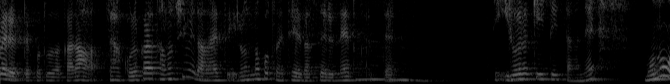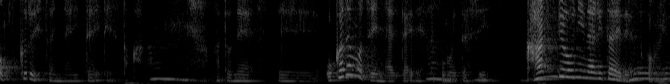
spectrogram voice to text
べるってことだからじゃあこれから楽しみだねっていろんなことに手出せるねとか言って、でいろいろ聞いていったらね物を作る人になりたいですとかあとね、えーお金持ちになりたいですとかもいたし、官僚になりたいですとかもいる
